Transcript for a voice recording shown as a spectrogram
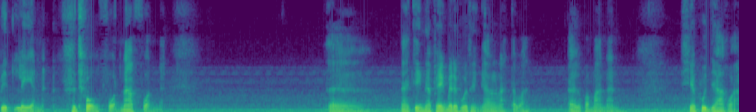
ปิด rain ช่วงฝนหน้าฝนนะเออ แต่จริงนะเพลงไม่ได้พูดถึงงานแล้วนะแต่ว่าเออประมาณนั้น เชี่ยพูดยากว่ะ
